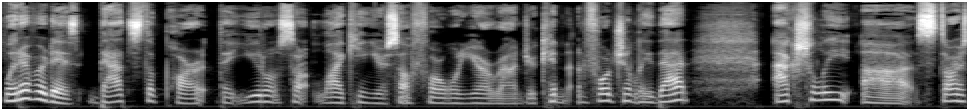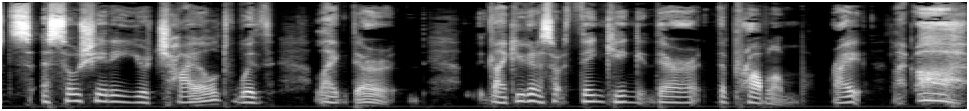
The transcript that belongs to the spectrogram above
whatever it is. That's the part that you don't start liking yourself for when you're around your kid. Unfortunately, that actually, uh, starts associating your child with like they're, like you're going to start thinking they're the problem, right? Like, oh,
